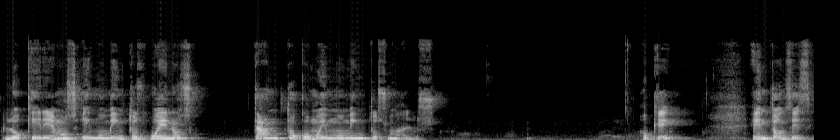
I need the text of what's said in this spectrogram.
Lo queremos en momentos buenos, tanto como en momentos malos. ¿Ok? Entonces,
